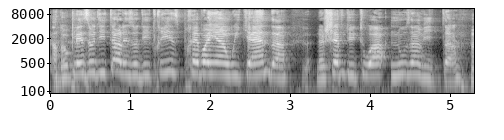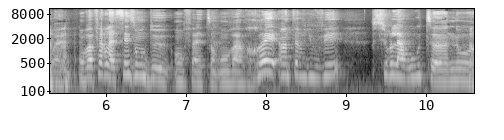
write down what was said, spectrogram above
donc les auditeurs, les auditrices, prévoyez un week-end. Le chef du toit nous invite. Ouais, on va faire la saison 2 en fait. On va réinterviewer sur la route euh, nos, euh,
